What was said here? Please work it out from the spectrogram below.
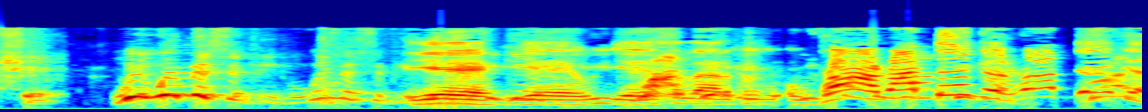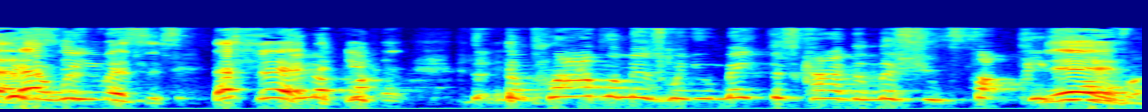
shit. We, we're missing people. We're missing people. Yeah, yeah, we, yeah. It's a lot of people. Rah, Rah Digga, Rah Digga. That's what you missing. That's it. The, the, problem is when you make this kind of list, you fuck people yeah. over.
